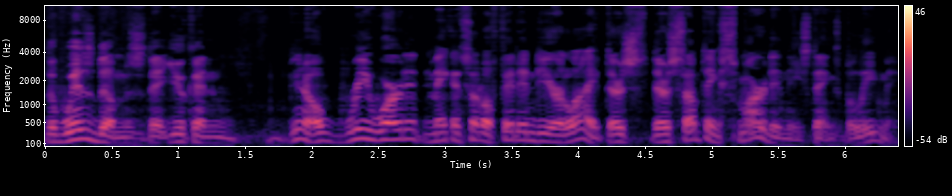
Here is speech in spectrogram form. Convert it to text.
the wisdoms that you can you know reword it and make it sort of fit into your life. There's there's something smart in these things, believe me.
